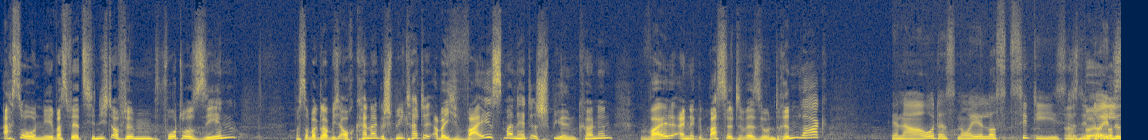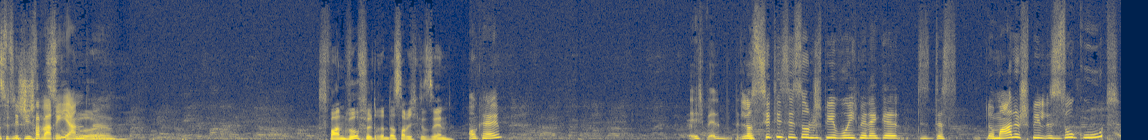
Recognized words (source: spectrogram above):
ach so, nee, was wir jetzt hier nicht auf dem Foto sehen, was aber glaube ich auch keiner gespielt hatte, aber ich weiß, man hätte es spielen können, weil eine gebastelte Version drin lag. Genau, das neue Lost Cities, Das also die neue Lost Lost Cities. Variante. Es waren Würfel drin, das habe ich gesehen. Okay. Ich, Lost Cities ist so ein Spiel, wo ich mir denke, das, das normale Spiel ist so gut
